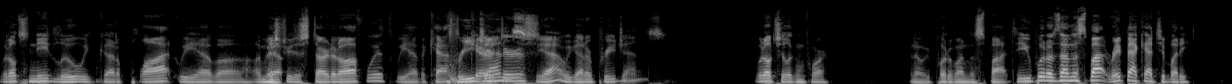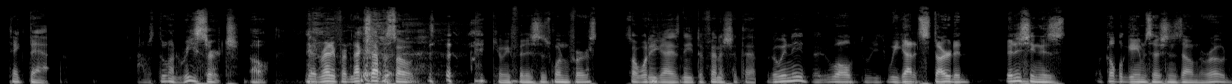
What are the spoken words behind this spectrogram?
what else you need, Lou? We've got a plot. We have a, a mystery to start it off with. We have a cast of pre-gens, characters. yeah, we got our pre-gens. What else you looking for? I know we put him on the spot. You put us on the spot. Right back at you, buddy. Take that. I was doing research. Oh. get ready for the next episode. Can we finish this one first? so, what do you guys need to finish it then? What do we need? Well, we, we got it started. Finishing is a couple game sessions down the road.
